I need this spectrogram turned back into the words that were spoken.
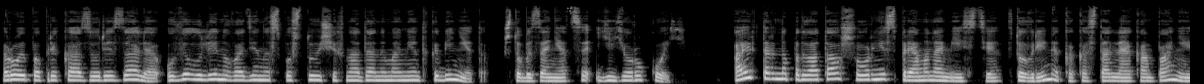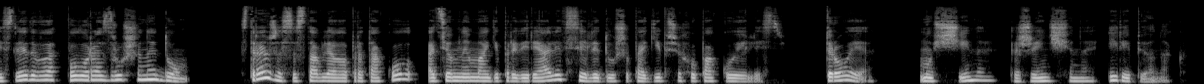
Рой по приказу Резаля увел Лину в один из пустующих на данный момент кабинетов, чтобы заняться ее рукой. Айрторна подватал Шорнис прямо на месте, в то время как остальная компания исследовала полуразрушенный дом. Стража составляла протокол, а темные маги проверяли, все ли души погибших упокоились. Трое – мужчина, женщина и ребенок.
